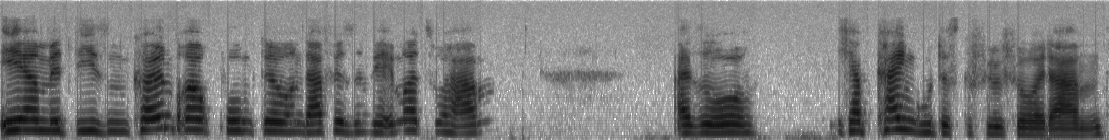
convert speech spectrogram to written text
eher mit diesen Köln braucht Punkte und dafür sind wir immer zu haben. Also ich habe kein gutes Gefühl für heute Abend,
